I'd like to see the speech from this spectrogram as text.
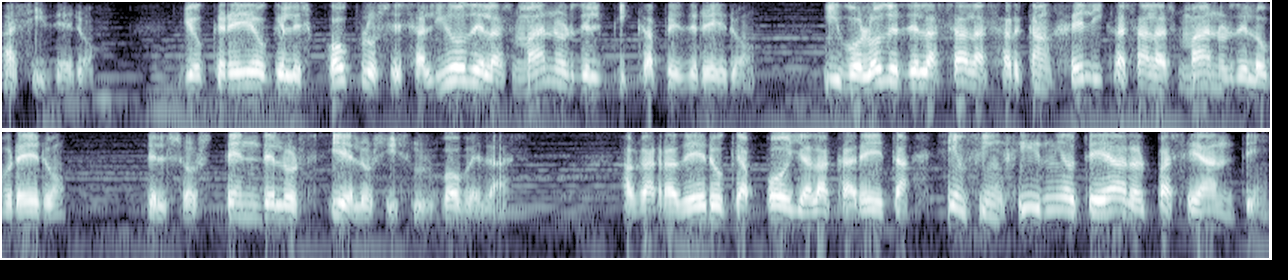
Asidero, yo creo que el escoplo se salió de las manos del picapedrero y voló desde las alas arcangélicas a las manos del obrero, del sostén de los cielos y sus bóvedas. Agarradero que apoya la careta sin fingir ni otear al paseante,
